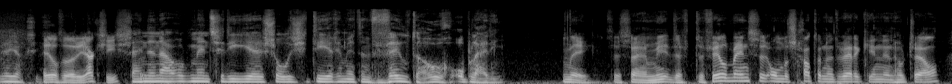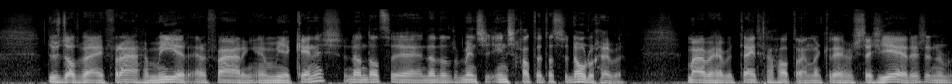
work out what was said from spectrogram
reacties. heel veel reacties. Zijn er nou ook mensen die uh, solliciteren met een veel te hoge opleiding? Nee, er zijn meer, te veel mensen onderschatten het werk in een hotel. Dus dat wij vragen meer ervaring en meer kennis... dan dat, uh, dan dat mensen inschatten dat ze nodig hebben. Maar we hebben tijd gehad en dan krijgen we stagiaires en,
